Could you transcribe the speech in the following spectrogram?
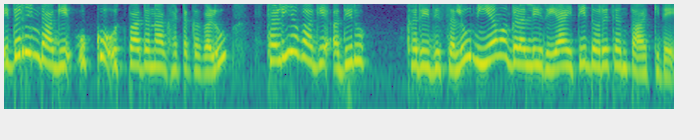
ಇದರಿಂದಾಗಿ ಉಕ್ಕು ಉತ್ಪಾದನಾ ಘಟಕಗಳು ಸ್ಥಳೀಯವಾಗಿ ಅದಿರು ಖರೀದಿಸಲು ನಿಯಮಗಳಲ್ಲಿ ರಿಯಾಯಿತಿ ದೊರೆತಂತಾಗಿದೆ.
